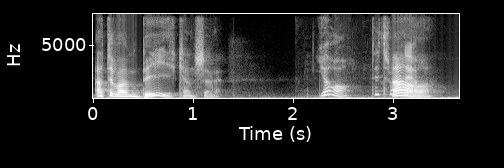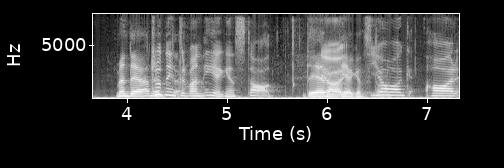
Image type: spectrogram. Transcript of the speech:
att det var en by kanske? Ja, det trodde jag. Ja. Men det är Jag trodde inte. inte det var en egen stad. Det är en jag, egen stad. Jag har,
